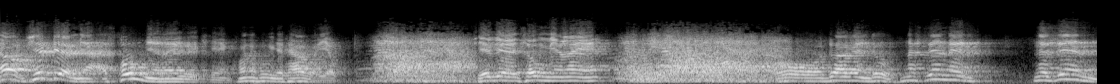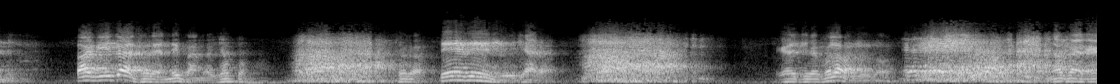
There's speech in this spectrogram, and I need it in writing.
နောက်ဖြစ်ပြများအဆုံးမြင်လိုက်လို့ဖြင့်ခုနှစ်ခုယထာပေါ်ရောက်ဖြစ်ပြအဆုံးမြင်လိုက်ရင်ဩတွားပြန်တို့နှစ်စင်းနဲ့ နှစ်စင်းပါကိတဆိုတဲ့နိဗ္ဗာန်တော့ရောက်တော့မှာဆိုတော့တဲတဲလူကြတော့တကယ်ဆိုဘယ်လောက်လို့တော့နောက်ကဒကာ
